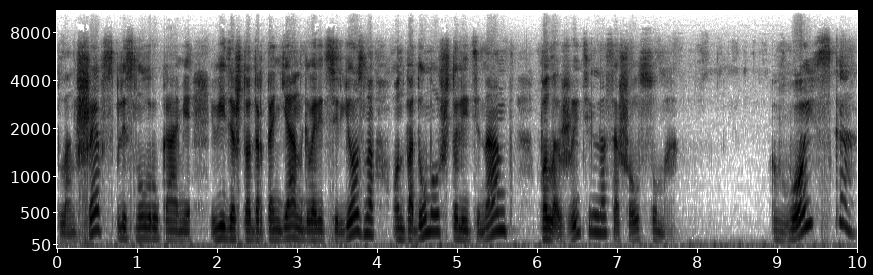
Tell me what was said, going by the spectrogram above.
Планше всплеснул руками. Видя, что Д'Артаньян говорит серьезно, он подумал, что лейтенант положительно сошел с ума. «Войско?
